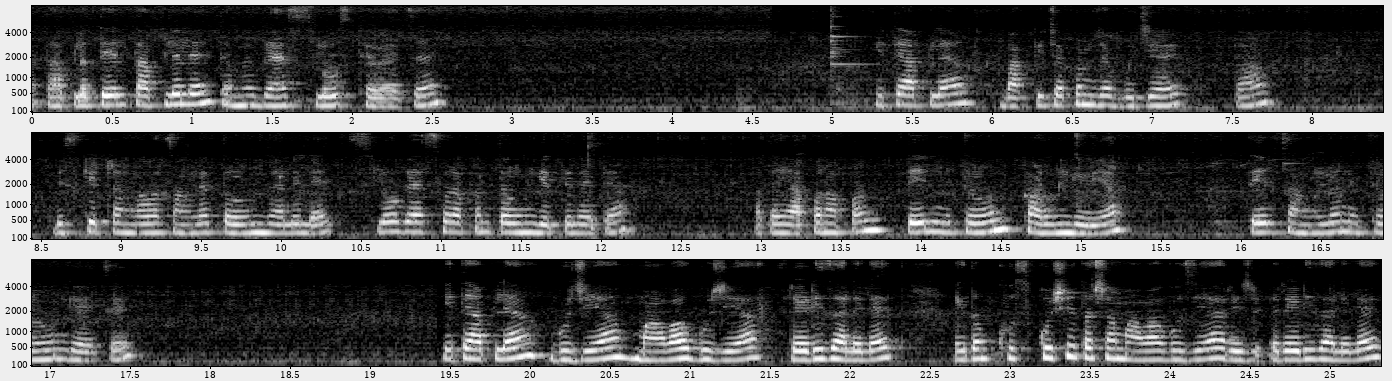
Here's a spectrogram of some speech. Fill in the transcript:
आता आपलं तेल तापलेलं आहे त्यामुळे गॅस स्लोच ठेवायचा आहे. इथे आपल्या बाकीच्या पण ज्या भुजिया आहेत त्या बिस्किट रंगावर चांगल्या तळून झालेल्या आहेत. स्लो गॅसवर आपण तळून घेतलेल्या आहेत त्या. आता या पण आपण तेल निथळून काढून घेऊया. तेल चांगलं निथळून घ्यायचं आहे. इथे आपल्या गुजिया मावा गुजिया रेडी झालेल्या आहेत. एकदम खुसखुशीत अशा मावा गुजिया रेज रेडी झालेल्या आहेत.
